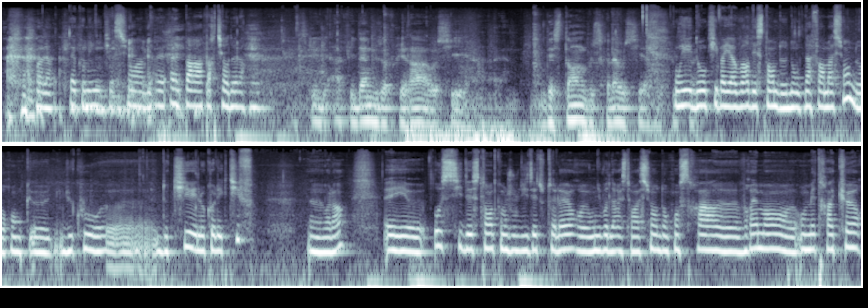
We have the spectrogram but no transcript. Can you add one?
voilà, la communication, elle, part à partir de là. Afida nous offrira aussi euh, des stands, vous serez là aussi. Oui, donc il va y avoir des stands d'information, de, donc, euh, du coup, de qui est le collectif. Euh, voilà. Et euh, aussi des stands, comme je vous le disais tout à l'heure, euh, au niveau de la restauration. Donc on sera vraiment, on mettra à cœur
